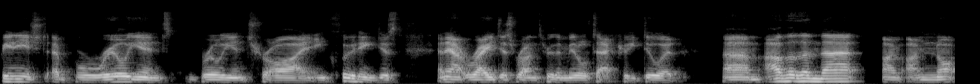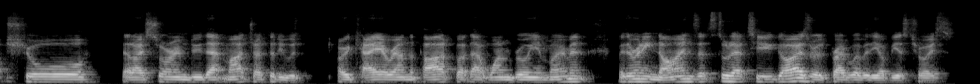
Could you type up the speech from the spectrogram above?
finished a brilliant, brilliant try, including just an outrageous run through the middle to actually do it. Um, other than that, I'm I'm not sure that I saw him do that much. I thought he was okay around the park, but that one brilliant moment. Were there any nines that stood out to you guys, or is Brad Weber the obvious choice?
